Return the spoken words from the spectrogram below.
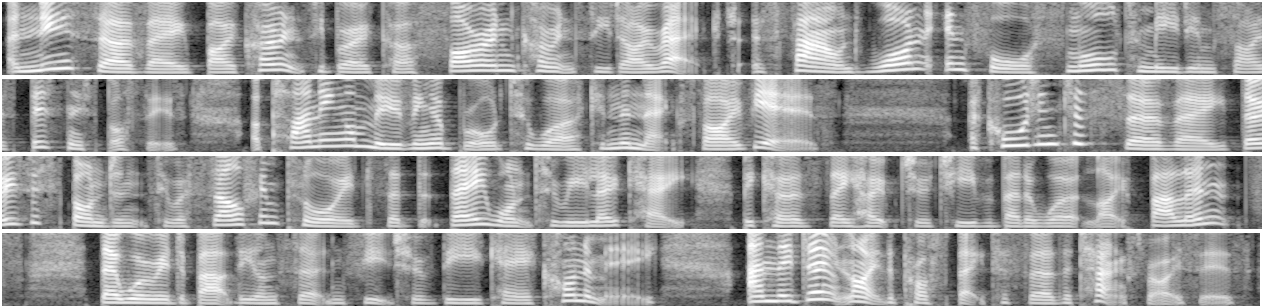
A new survey by currency broker Foreign Currency Direct has found one in four small to medium sized business bosses are planning on moving abroad to work in the next five years. According to the survey, those respondents who are self employed said that they want to relocate because they hope to achieve a better work life balance, they're worried about the uncertain future of the UK economy, and they don't like the prospect of further tax rises.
